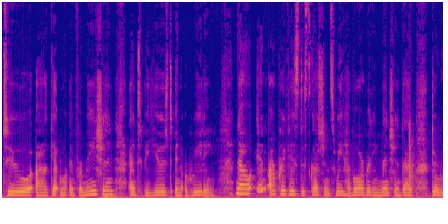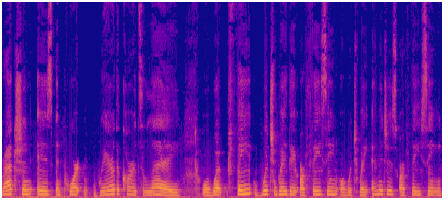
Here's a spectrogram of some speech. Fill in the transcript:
to uh, get more information and to be used in a reading. Now, in our previous discussions, we have already mentioned that direction is important. Where the cards lay or what fa- which way they are facing or which way images are facing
